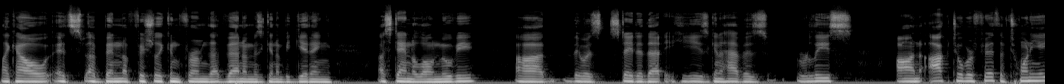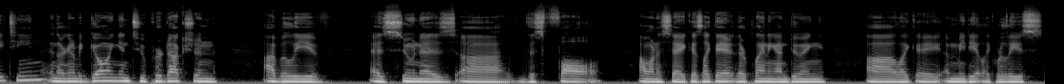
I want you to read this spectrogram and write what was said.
like how it's been officially confirmed that Venom is gonna be getting a standalone movie. Uh, it was stated that he's gonna have his release on October 5th of 2018, and they're gonna be going into production, I believe, as soon as uh, this fall. I want to say because like they they're planning on doing uh, like a immediate like release,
